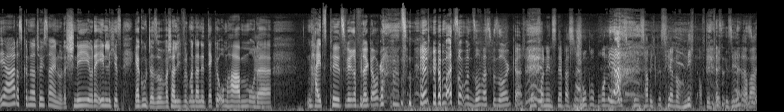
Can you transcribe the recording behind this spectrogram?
Ja, das könnte natürlich sein. Oder Schnee oder ähnliches. Ja gut, also wahrscheinlich wird man da eine Decke umhaben oder ein Heizpilz wäre vielleicht auch ganz nett. Wer weiß, ob man sowas besorgen kann. Ich kenn von den Snappers einen Schokobrunnen, Ja. Heizpilz habe ich bisher noch nicht auf dem Feld Das- gesehen, ja, das aber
